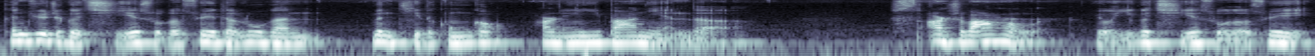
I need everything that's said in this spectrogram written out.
根据这个企业所得税的若干问题的公告，二零一八年的二十八号文有一个企业所得税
